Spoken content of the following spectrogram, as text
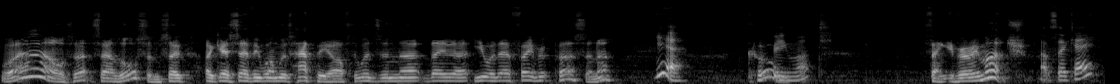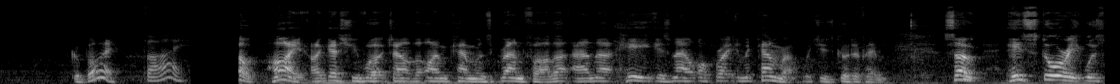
Wow, so that sounds awesome. So I guess everyone was happy afterwards, and uh, they uh, you were their favourite person, huh? Yeah, Cool. pretty much. Thank you very much. That's okay. Goodbye. Bye. Oh, hi. I guess you've worked out that I'm Cameron's grandfather and that he is now operating the camera, which is good of him. So, his story was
